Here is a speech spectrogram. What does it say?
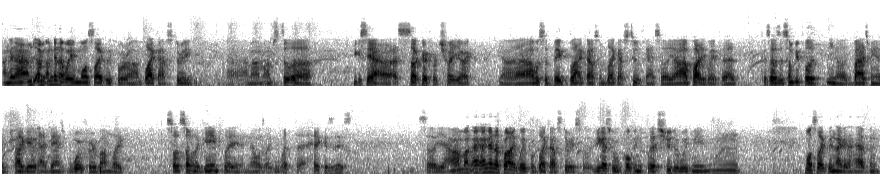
I'm gonna I'm, I'm, gonna wait most likely for uh, Black Ops 3. Uh, I'm, I'm, I'm still a you could say a, a sucker for Treyarch. You know, I was a big Black Ops and Black Ops 2 fan, so yeah, I'll probably wait for that. Because some people, you know, advised me to try to get Advanced Warfare, but I'm like, I saw some of the gameplay and I was like, what the heck is this? So yeah, I'm, I'm, gonna probably wait for Black Ops 3. So if you guys were hoping to play a shooter with me, mm, most likely not gonna happen.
